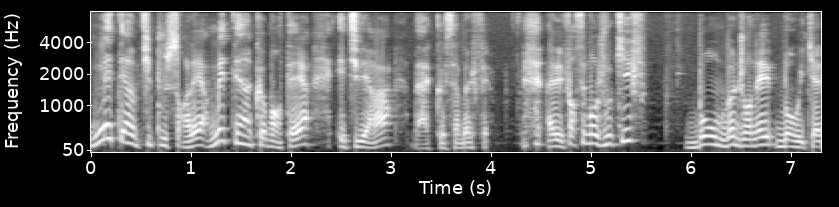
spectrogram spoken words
mettez un petit pouce en l'air, mettez un commentaire et tu verras bah, que ça va le faire. Allez, forcément, je vous kiffe. Bon, bonne journée, bon week-end.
